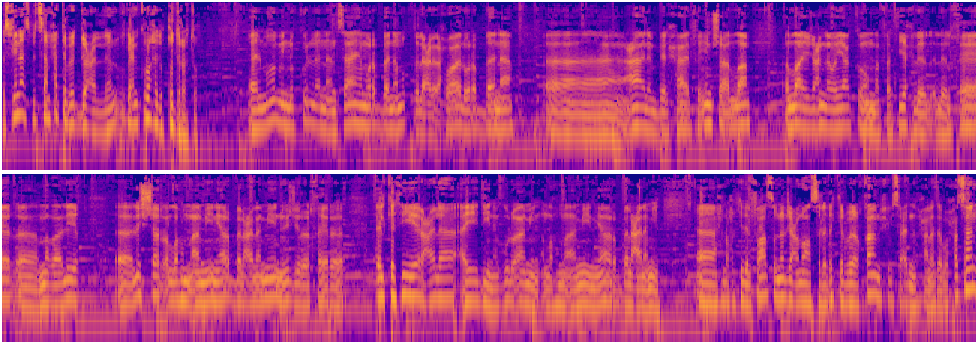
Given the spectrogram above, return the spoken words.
بس في ناس بتساهم حتى بالدعاء يعني كل واحد بقدرته المهم إنه كلنا نساهم وربنا مطلع على الأحوال وربنا آه عالم بالحال. فإن شاء الله الله يجعلنا وإياكم مفاتيح للخير آه مغاليق. للشر. اللهم آمين يا رب العالمين. ويجري الخير الكثير على أيدينا. قولوا آمين. اللهم آمين يا رب العالمين. آه حنروح أكيد الفاصل. نرجع نواصل أذكر بالأرقام. اللي يساعدنا في حاله أبو حسن.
